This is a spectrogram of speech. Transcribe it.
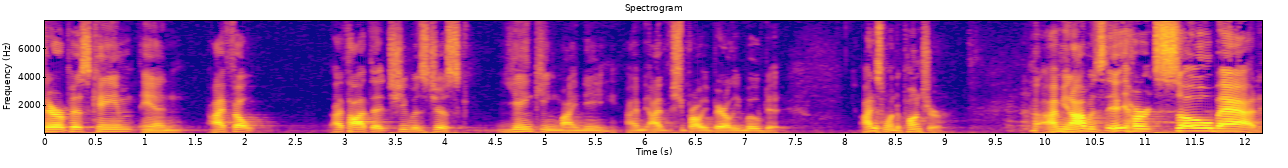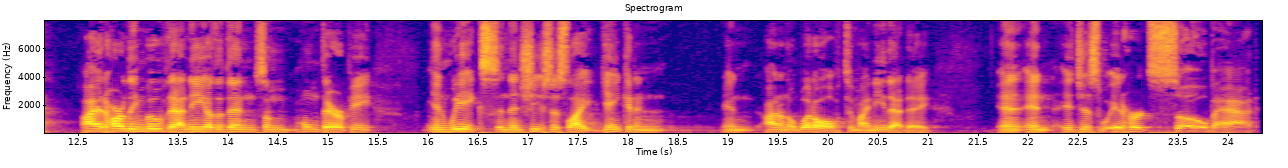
therapist came, and I felt I thought that she was just yanking my knee. I, I, she probably barely moved it. I just wanted to punch her. I mean, I was, it hurt so bad. I had hardly moved that knee other than some home therapy in weeks, and then she's just like yanking and, and I don't know what all to my knee that day. And, and it just, it hurt so bad.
